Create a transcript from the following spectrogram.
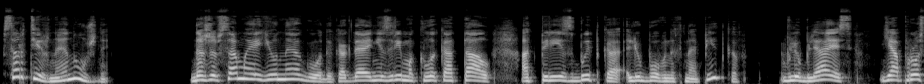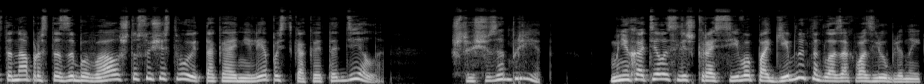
сортирные нужды. Даже в самые юные годы, когда я незримо клокотал от переизбытка любовных напитков, влюбляясь, я просто-напросто забывал, что существует такая нелепость, как это дело — что еще за бред? Мне хотелось лишь красиво погибнуть на глазах возлюбленной,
